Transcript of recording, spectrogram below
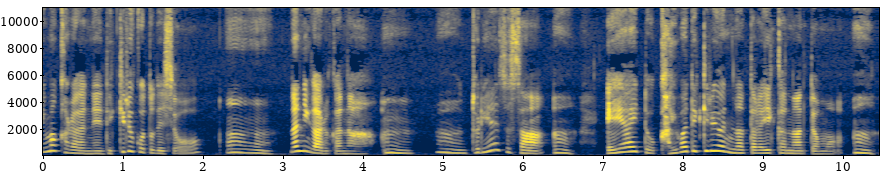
今からね、できることでしょ？うん、何があるかな？うん。うん。とりあえずさ、うん。AI と会話できるようになったらいいかなって思う。うん。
